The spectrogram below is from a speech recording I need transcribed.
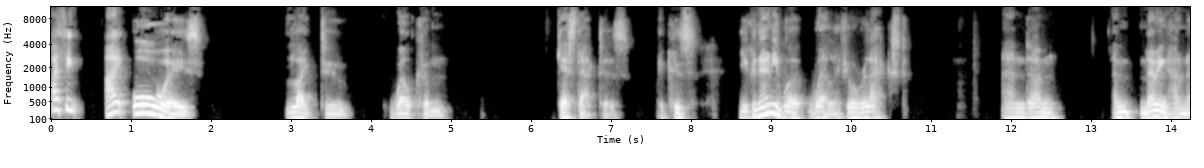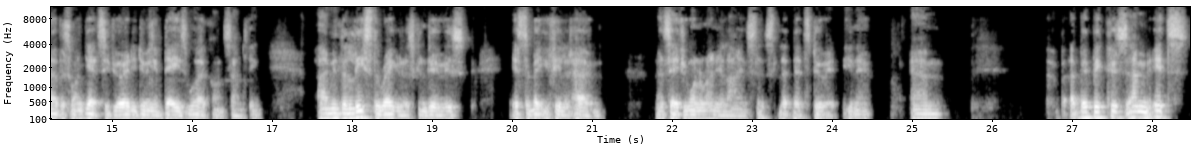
I think I always like to welcome guest actors because you can only work well if you're relaxed. And um, and knowing how nervous one gets if you're only doing a day's work on something, I mean, the least the regulars can do is is to make you feel at home and say, if you want to run your lines, let's let, let's do it. You know, um, because um, it's,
